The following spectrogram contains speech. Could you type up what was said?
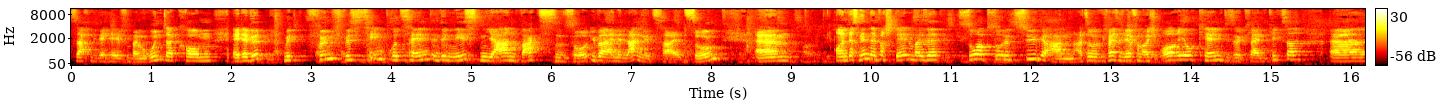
Sachen, die dir helfen beim Runterkommen. Äh, der wird mit 5 bis 10 Prozent in den nächsten Jahren wachsen, so über eine lange Zeit. So. Ähm, und das nimmt einfach stellenweise so absurde Züge an. Also ich weiß nicht, wer von euch Oreo kennt, diese kleinen Kekser. Äh,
